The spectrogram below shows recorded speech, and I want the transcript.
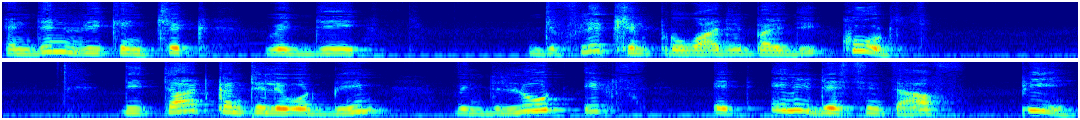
and then we can check with the deflection provided by the codes. The third cantilever beam, when the load acts at any distance of P,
